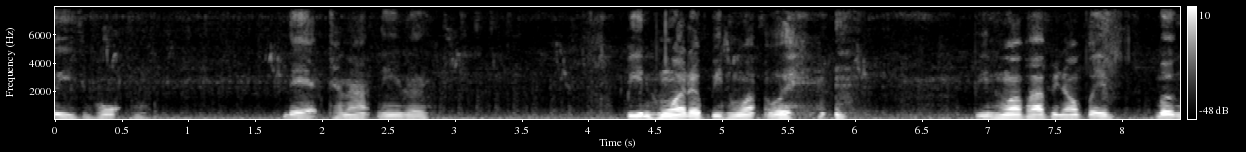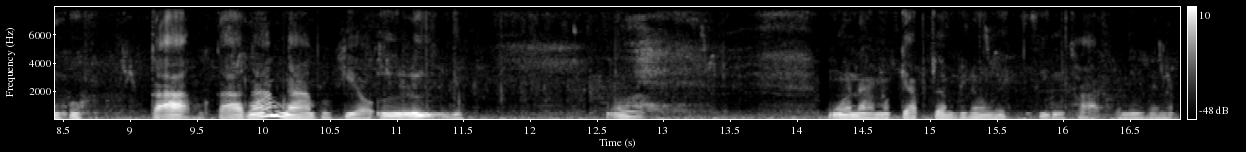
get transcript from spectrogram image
สี่สิบหก แดดขนาดนี้เลย ปีนหัวเด้อปีนหัวเอ้ยปีนหัวพาพี่น้องไปเบิ่งผู้กาผู้กางามงามผู้เขียวเออลืออยู่มัวหนามาแก๊บจนพี่น้องเลยสิ่งขาดวันนี้เลยนะ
